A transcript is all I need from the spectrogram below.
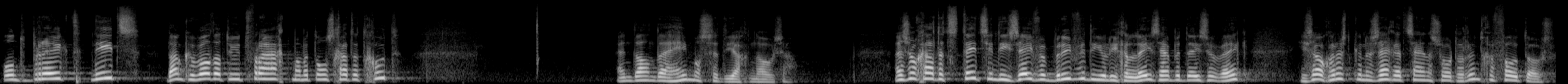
ontbreekt niets. Dank u wel dat u het vraagt, maar met ons gaat het goed. En dan de hemelse diagnose. En zo gaat het steeds in die zeven brieven die jullie gelezen hebben deze week. Je zou gerust kunnen zeggen, het zijn een soort röntgenfoto's.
